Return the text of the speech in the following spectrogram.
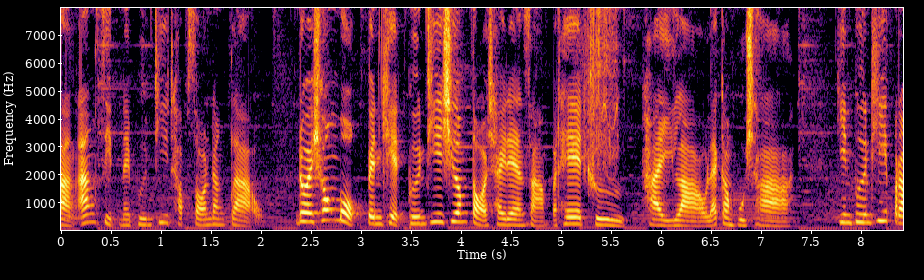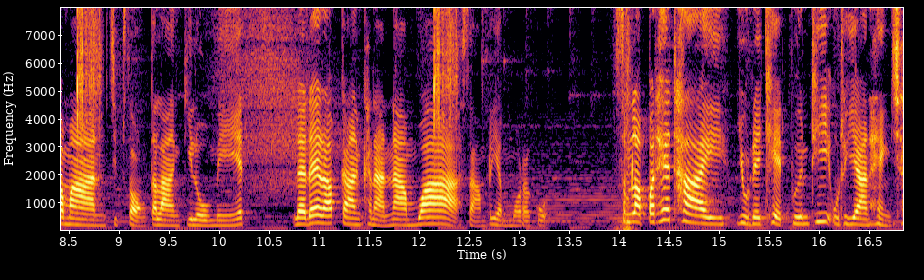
ต่างอ้างสิทธิ์ในพื้นที่ทับซ้อนดังกล่าว โดยช่องบกเป็นเขตพื้นที่เชื่อมต่อชายแดน 3 ประเทศ คือ ไทย ลาว และกัมพูชา กินพื้นที่ประมาณ 12 ตารางกิโลเมตร และได้รับการขนานนามว่าสามเหลี่ยมมรกตสำหรับประเทศไทยอยู่ในเขตพื้นที่อุทยานแห่งช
